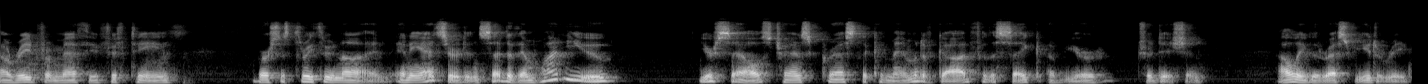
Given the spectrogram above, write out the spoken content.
I'll read from Matthew 15, verses 3 through 9. And he answered and said to them, Why do you yourselves transgress the commandment of God for the sake of your tradition? I'll leave the rest for you to read.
